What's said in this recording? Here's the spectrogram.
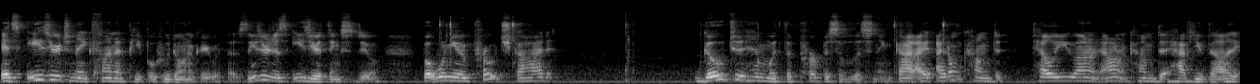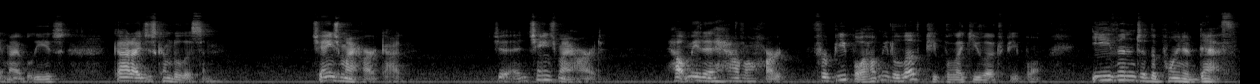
It's easier to make fun of people who don't agree with us. These are just easier things to do. But when you approach God, go to Him with the purpose of listening. God, I, I don't come to tell you, I don't, I don't come to have you validate my beliefs. God, I just come to listen. Change my heart, God. Change my heart. Help me to have a heart for people. Help me to love people like you loved people. even to the point of death.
